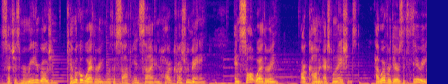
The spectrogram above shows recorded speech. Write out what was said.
such as marine erosion, chemical weathering with a soft inside and hard crust remaining, and salt weathering are common explanations. However, there is a theory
